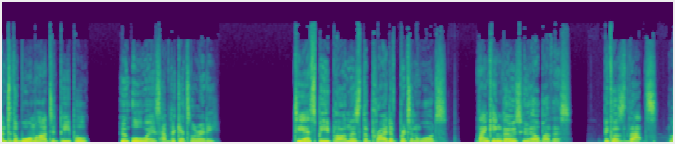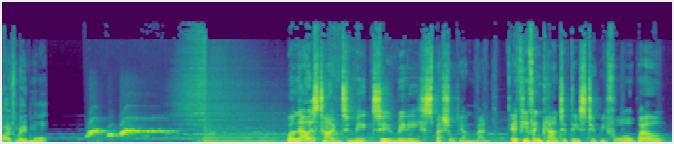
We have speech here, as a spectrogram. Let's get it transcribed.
and to the warm hearted people who always have the kettle ready. TSB partners the Pride of Britain Awards, thanking those who help others, because that's life made more. Well, now it's time to meet two really special young men. If you've encountered these two before, well,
